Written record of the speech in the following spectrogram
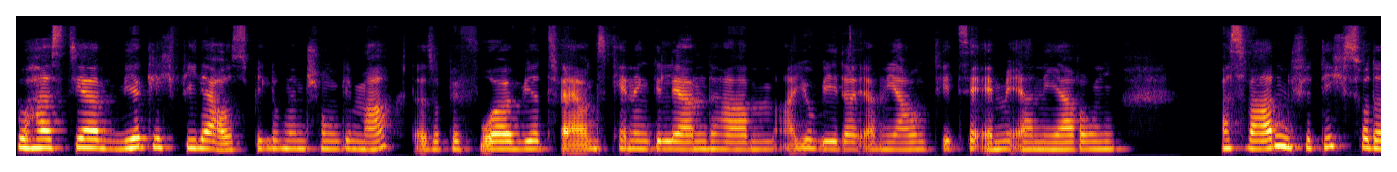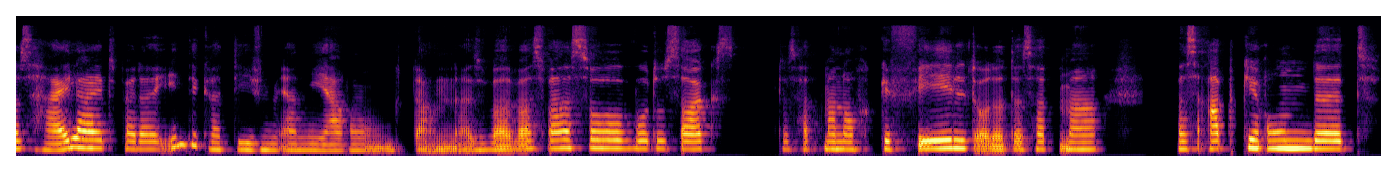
du hast ja wirklich viele Ausbildungen schon gemacht. Also bevor wir zwei uns kennengelernt haben, Ayurveda-Ernährung, TCM-Ernährung. Was war denn für dich so das Highlight bei der integrativen Ernährung dann? Also was war so, wo du sagst, das hat mir noch gefehlt oder das hat mir was abgerundet.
